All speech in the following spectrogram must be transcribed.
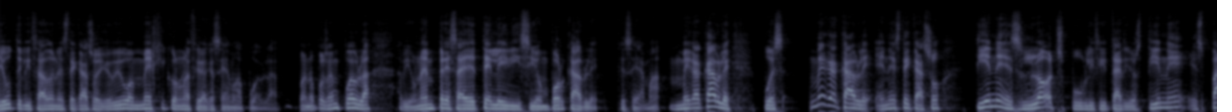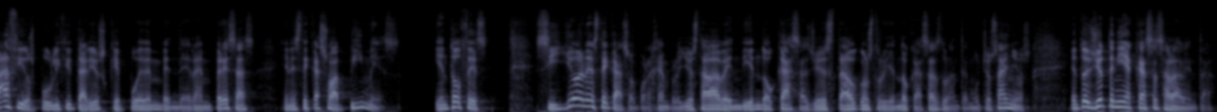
Yo he utilizado en este caso, yo vivo en México, en una ciudad que se llama Puebla. Bueno, pues en Puebla había una empresa de televisión por cable que se llama Megacable. Pues Megacable, en este caso, tiene slots publicitarios, tiene espacios publicitarios que pueden vender a empresas, en este caso a pymes. Y entonces, si yo en este caso, por ejemplo, yo estaba vendiendo casas, yo he estado construyendo casas durante muchos años, entonces yo tenía casas a la venta,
